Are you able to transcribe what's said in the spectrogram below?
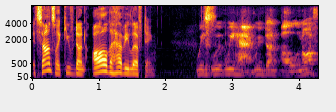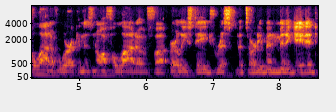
It sounds like you've done all the heavy lifting. We, we, we have. We've done an awful lot of work, and there's an awful lot of uh, early stage risk that's already been mitigated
